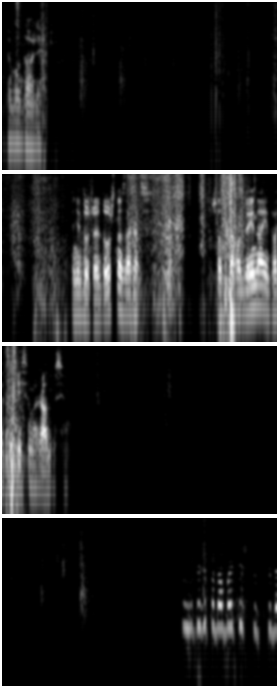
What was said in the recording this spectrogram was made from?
Йдемо далі. Мені дуже душно зараз 6 година і 28 градусів. Мені дуже подобається, що тут сюди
